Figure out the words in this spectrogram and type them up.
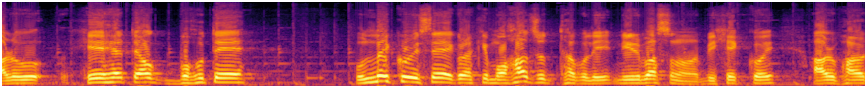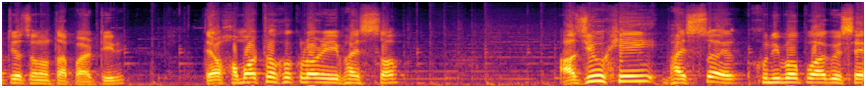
আৰু সেয়েহে তেওঁক বহুতে উল্লেখ কৰিছে এগৰাকী মহাযোদ্ধা বুলি নিৰ্বাচনৰ বিশেষকৈ আৰু ভাৰতীয় জনতা পাৰ্টীৰ। তেওঁৰ সমৰ্থকসকলৰ এই ভাষ্য। আজিও সেই ভাষ্য শুনিব পোৱা গৈছে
